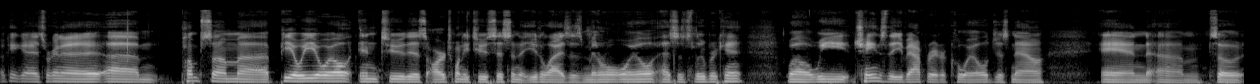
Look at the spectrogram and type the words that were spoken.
Okay guys, we're gonna um, pump some uh, POE oil into this R22 system that utilizes mineral oil as its lubricant. Well, we changed the evaporator coil just now, and um, so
